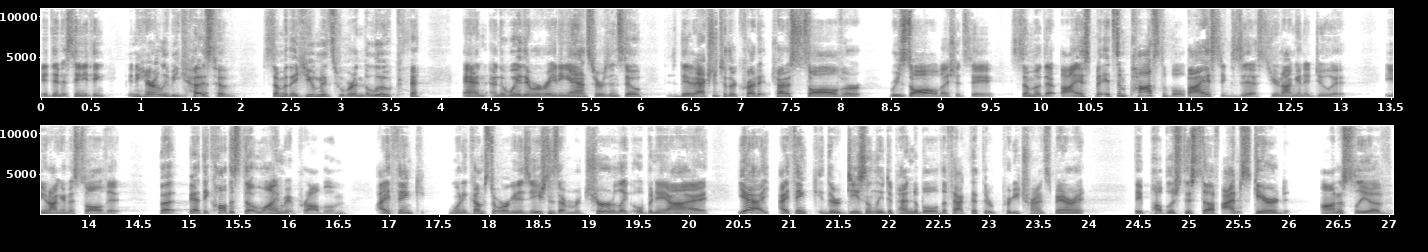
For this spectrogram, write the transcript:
it didn't say anything inherently because of some of the humans who were in the loop and, and the way they were rating answers. And so they actually, to their credit, try to solve or resolve, I should say, some of that bias, but it's impossible. Bias exists. You're not going to do it. You're not going to solve it. But yeah, they call this the alignment problem. I think when it comes to organizations that are mature, like OpenAI, yeah, I think they're decently dependable. The fact that they're pretty transparent, they publish this stuff. I'm scared honestly of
